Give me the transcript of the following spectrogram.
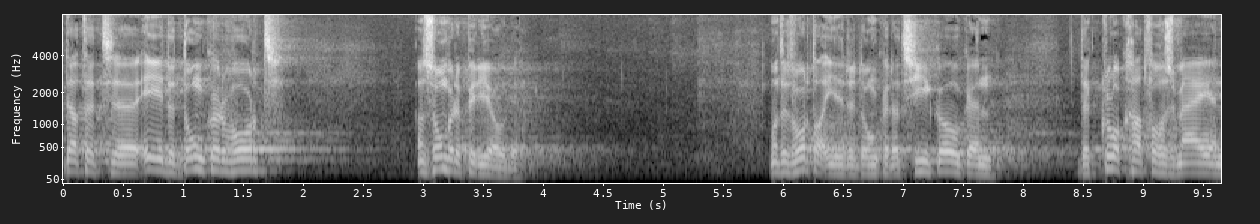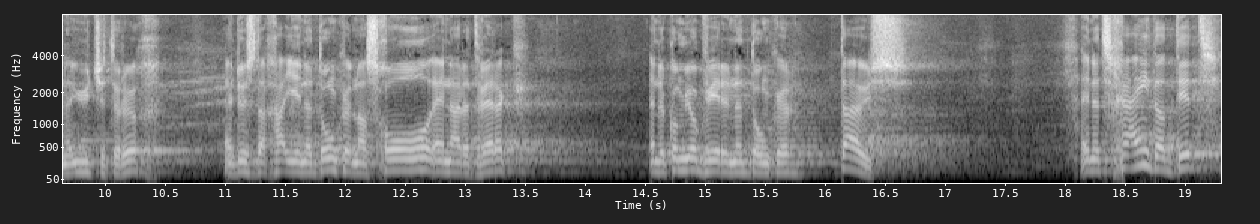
dat het eh, eerder donker wordt, een sombere periode. Want het wordt al eerder donker, dat zie ik ook. En de klok gaat volgens mij een uurtje terug. En dus dan ga je in het donker naar school en naar het werk. En dan kom je ook weer in het donker thuis. En het schijnt dat dit,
